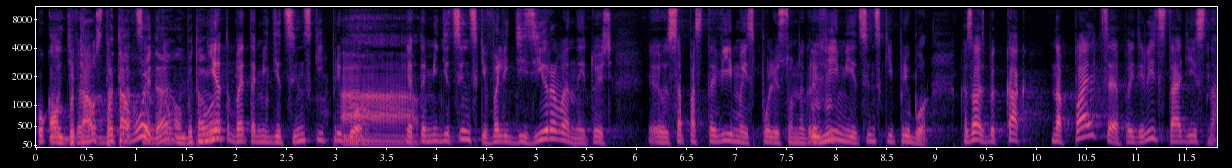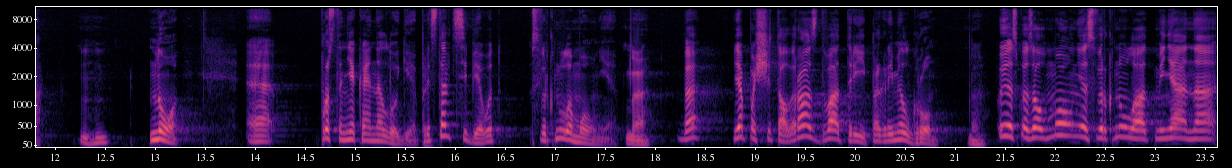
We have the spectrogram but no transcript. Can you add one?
около Он быто- 90%. бытовой, да? Он бытовой? Нет, это медицинский прибор. А. Это медицинский валидизированный, то есть э, сопоставимый с полисомнографией медицинский прибор. Казалось бы, как на пальце определить стадии сна? Но э, просто некая аналогия. Представьте себе, вот сверкнула молния. Да. Да? Я посчитал. Раз, два, три. Прогремел гром. Да. И Я сказал, молния сверкнула от меня на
